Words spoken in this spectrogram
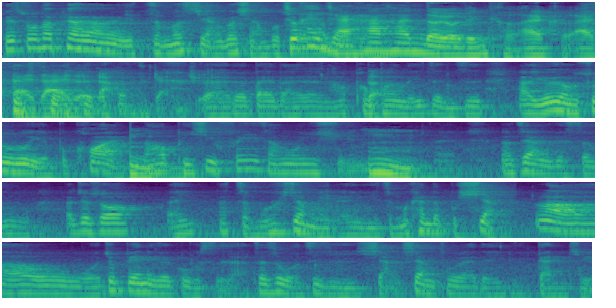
可是说她漂亮，也怎么想都想不出来。就看起来憨憨的，有点可爱可爱、呆呆的这样子感觉。对，就呆呆的，然后胖胖的一整只，啊，游泳速度也不快，然后脾气非常温驯。嗯。那这样一个生物，他就说：“哎，那怎么会像美人鱼？怎么看都不像。”那我就编了一个故事啊，这是我自己想象出来的一个感觉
